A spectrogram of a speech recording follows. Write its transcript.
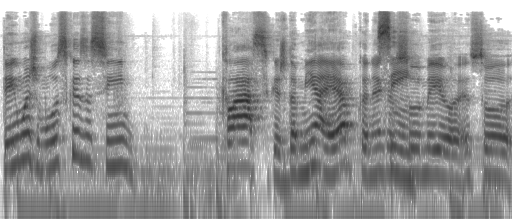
tem umas músicas assim. Clássicas da minha época, né? Que eu Sim. sou meio. Eu sou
